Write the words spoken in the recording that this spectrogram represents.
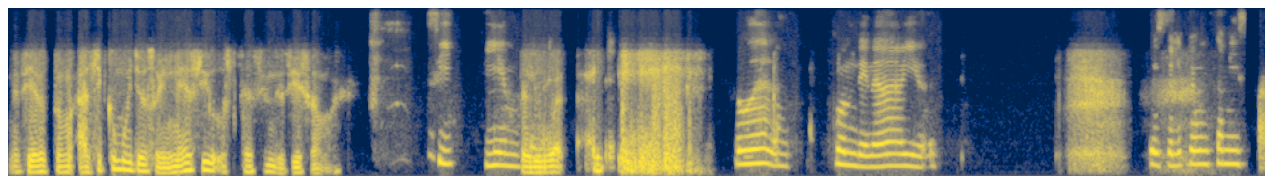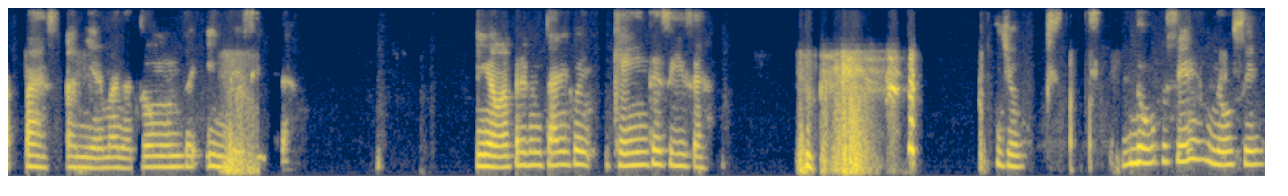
Es cierto. Así como yo soy necio, usted es indecisa, sí, siempre, igual. toda la condenada vida. Usted le pregunta a mis papás, a mi hermana, a todo el mundo, indecisa. Mi mamá pregunta algo, ¿qué indecisa? Yo, no sé, no sé.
